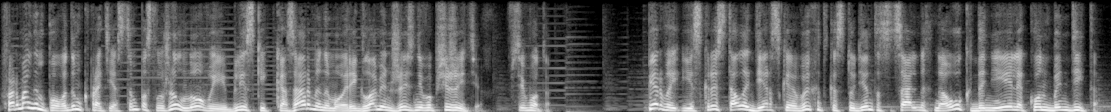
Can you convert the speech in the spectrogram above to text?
Формальным поводом к протестам послужил новый, близкий к казарменному регламент жизни в общежитиях. Всего-то. Первой искрой стала дерзкая выходка студента социальных наук Даниэля Конбендита –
